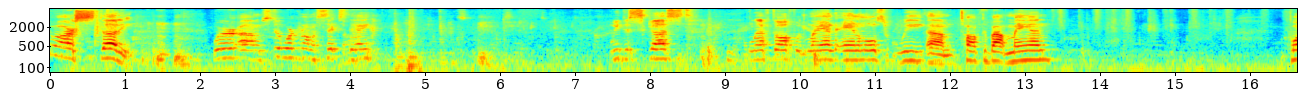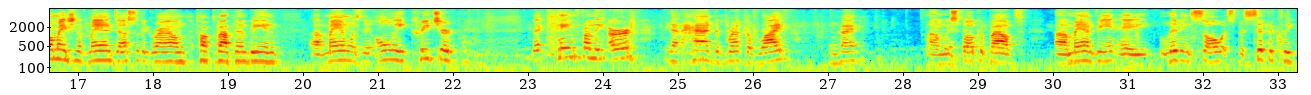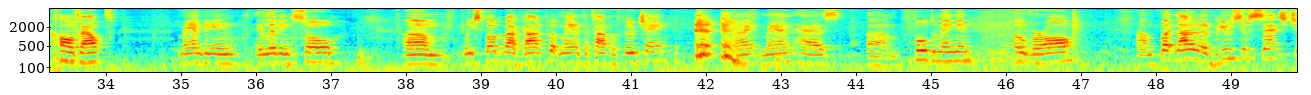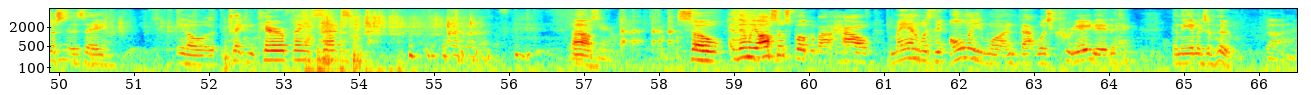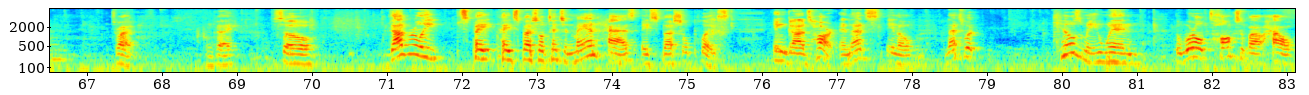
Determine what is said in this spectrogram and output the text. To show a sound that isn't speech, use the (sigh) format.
to our study. We're um, still working on the sixth day. We discussed, left off with land animals. We um, talked about man, formation of man, dust of the ground. Talked about them being, uh, man was the only creature that came from the earth that had the breath of life. Okay? Um, we spoke about uh, man being a living soul. It specifically calls out man being a living soul. Um, we spoke about God put man at the top of the food chain. Right, man has um, full dominion overall, um, but not in an abusive sense, just as a you know taking care of things sense. (laughs) So, and then we also spoke about how man was the only one that was created in the image of who? God. That's right. Okay. So, God really paid, paid special attention. Man has a special place in God's heart. And that's, you know, that's what kills me when the world talks about how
